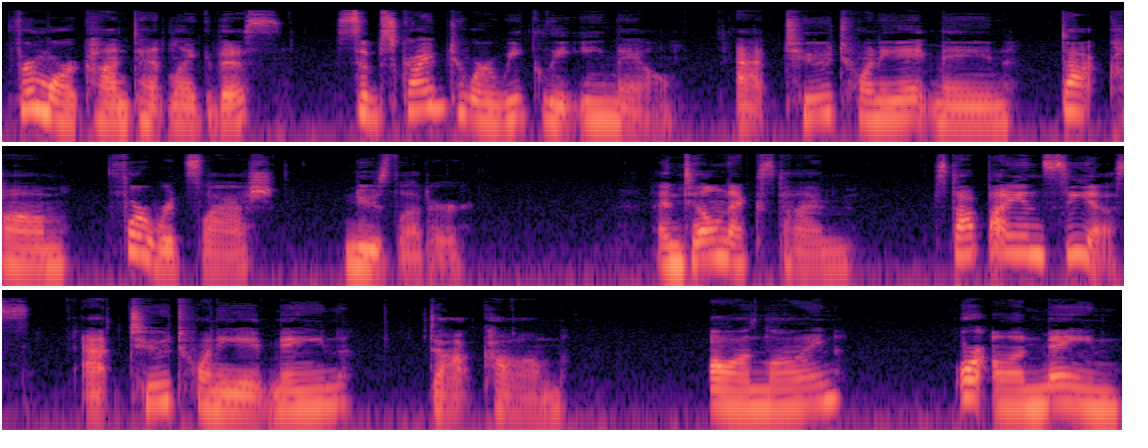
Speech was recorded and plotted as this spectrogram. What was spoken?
For more content like this, subscribe to our weekly email at 228main.com forward slash newsletter. Until next time, stop by and see us at 228main.com, online or on Main.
